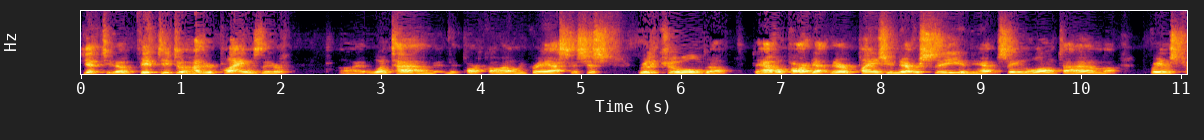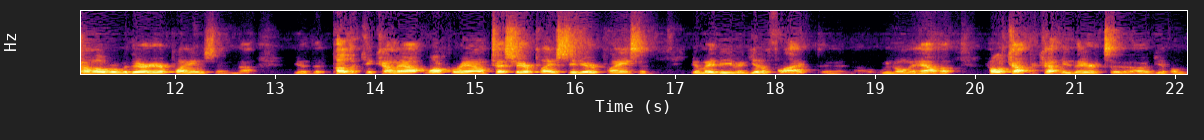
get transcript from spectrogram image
get you know 50 to 100 planes there uh, at one time, and they park all on the grass. It's just really cool to, to have them parked out there. Planes you never see and you haven't seen in a long time. Uh, friends come over with their airplanes, and uh, you know, the public can come out, walk around, touch airplanes, see the airplanes, and you know, maybe even get a flight. And uh, we normally have a helicopter company there to uh, give them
